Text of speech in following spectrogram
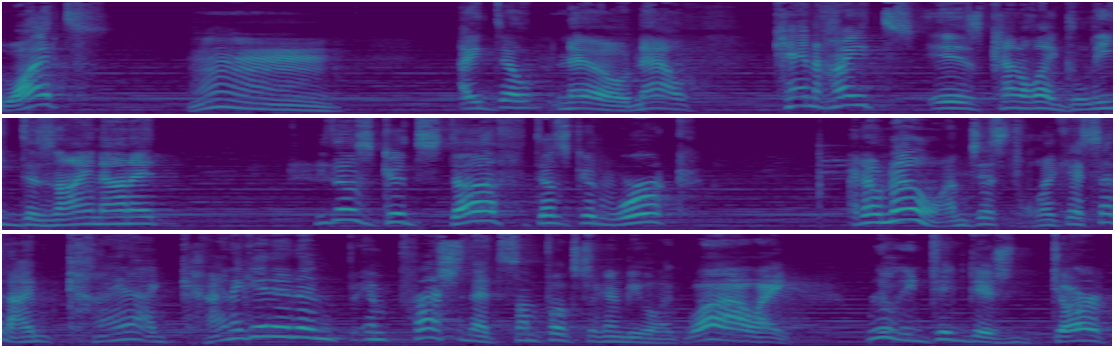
What? Hmm. I don't know. Now, Ken Hite is kind of like lead design on it. He does good stuff, does good work. I don't know. I'm just like I said. I'm kind of, I kind of get an impression that some folks are going to be like, "Wow, I really dig this dark,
